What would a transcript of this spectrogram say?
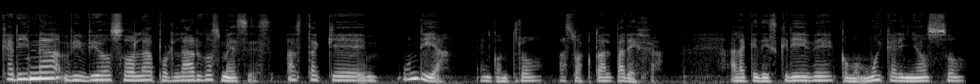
Karina vivió sola por largos meses hasta que un día encontró a su actual pareja, a la que describe como muy cariñoso,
